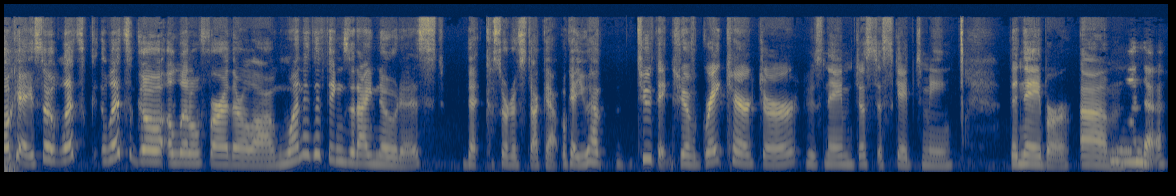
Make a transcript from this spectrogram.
Okay, so let's let's go a little farther along. One of the things that I noticed that sort of stuck out. Okay, you have two things. You have a great character whose name just escaped me, the neighbor. Um Melinda.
